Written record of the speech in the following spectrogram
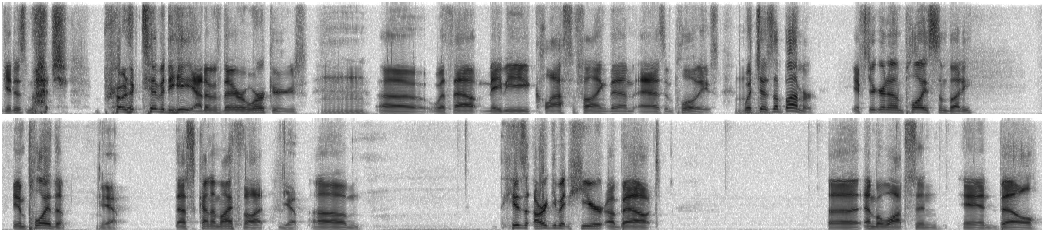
get as much productivity out of their workers uh, without maybe classifying them as employees, which is a bummer. If you're going to employ somebody, employ them. Yep. That's kind of my thought. Yep. Um, his argument here about uh, Emma Watson and Bell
